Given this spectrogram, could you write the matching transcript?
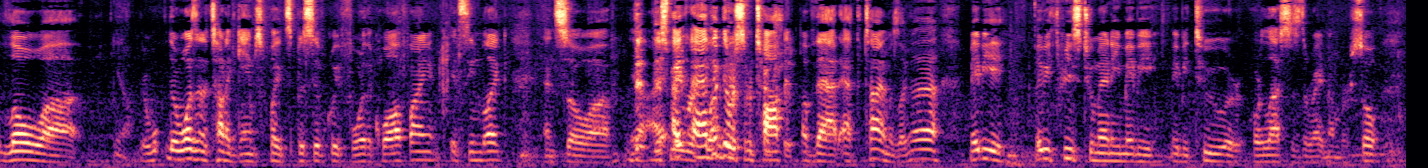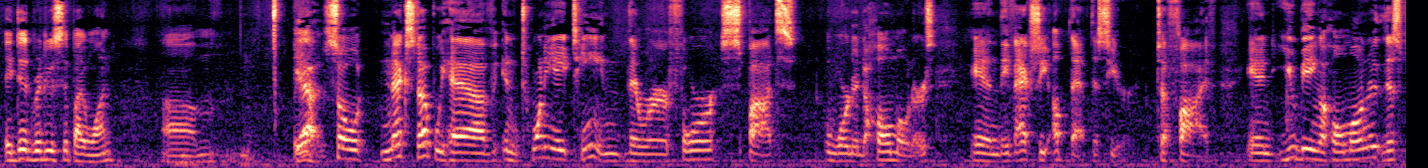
low. Uh, you know, there, there wasn't a ton of games played specifically for the qualifying. It seemed like, and so uh, Th- yeah, this I, I- I think there was some talk of that at the time. It was like, eh, maybe maybe three's too many, maybe maybe two or, or less is the right number. So they did reduce it by one. Um, but Yeah. So next up, we have in 2018 there were four spots awarded to homeowners, and they've actually upped that this year to five. And you being a homeowner, this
